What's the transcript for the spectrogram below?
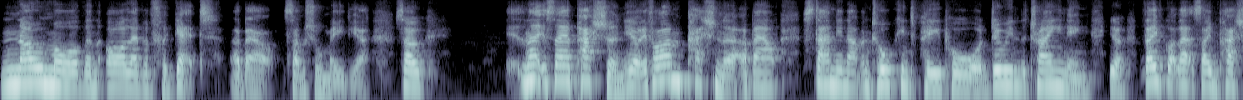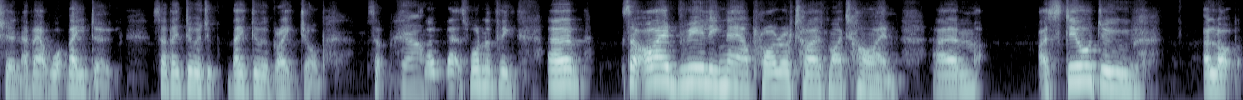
know more than I'll ever forget about social media. So it's their passion. You know, if I'm passionate about standing up and talking to people or doing the training, you know, they've got that same passion about what they do. So they do a, they do a great job. So, yeah. so that's one of the things. Um, so I really now prioritize my time. Um, I still do a lot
